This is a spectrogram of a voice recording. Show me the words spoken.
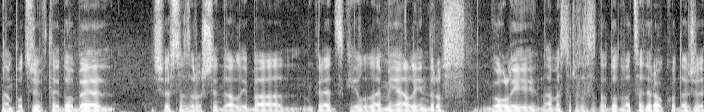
mám pocit, že v tej dobe 16-ročný dal iba Grecky, Lemmy a Lindros góly, na sa to do 20 rokov, takže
